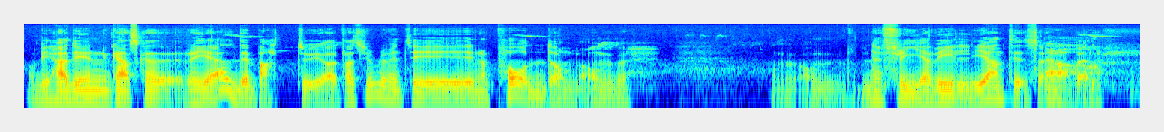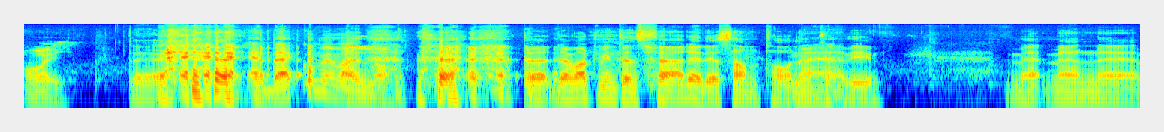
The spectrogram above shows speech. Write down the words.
och vi hade ju en ganska rejäl debatt du och jag, fast det vi inte i någon podd om, om, om, om den fria viljan till exempel. Ja, oj. Det, Där kommer man långt. det, det vart vi inte ens färdiga det samtalet. Nej. När vi, men, men, eh,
